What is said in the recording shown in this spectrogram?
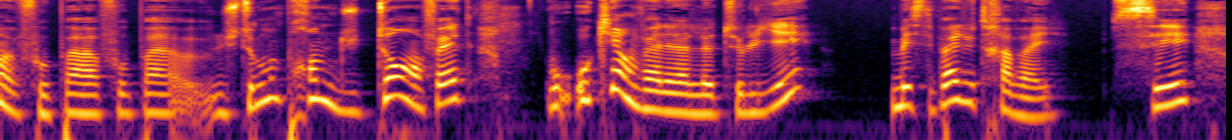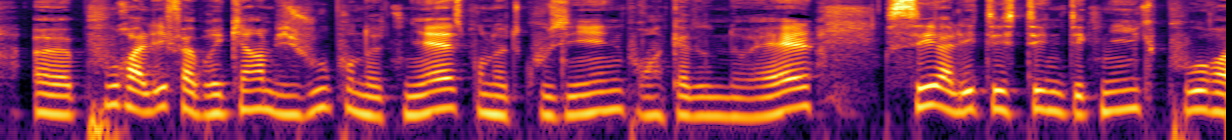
Hein, faut pas, faut pas justement prendre du temps en fait. Où, ok, on va aller à l'atelier, mais c'est pas du travail. C'est euh, pour aller fabriquer un bijou pour notre nièce, pour notre cousine, pour un cadeau de Noël. C'est aller tester une technique pour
